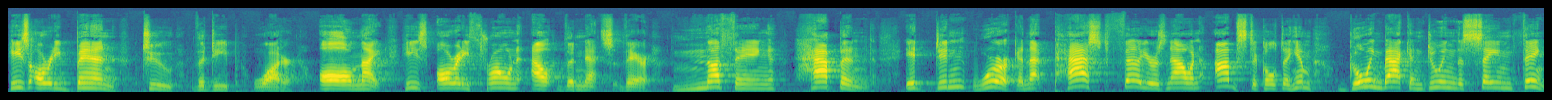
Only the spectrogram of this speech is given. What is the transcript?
He's already been to the deep water all night. He's already thrown out the nets there. Nothing happened. It didn't work. And that past failure is now an obstacle to him going back and doing the same thing.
